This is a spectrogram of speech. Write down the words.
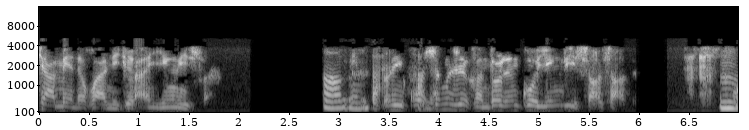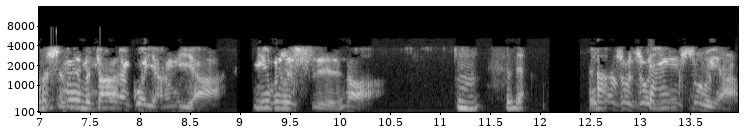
下面的话，你就按阴历算。哦，明白。所以过，生日，很多人过阴历傻傻的，嗯过生日嘛当然过阳历啊，你又不是死人哦。嗯，是的，人家说做阴寿呀，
